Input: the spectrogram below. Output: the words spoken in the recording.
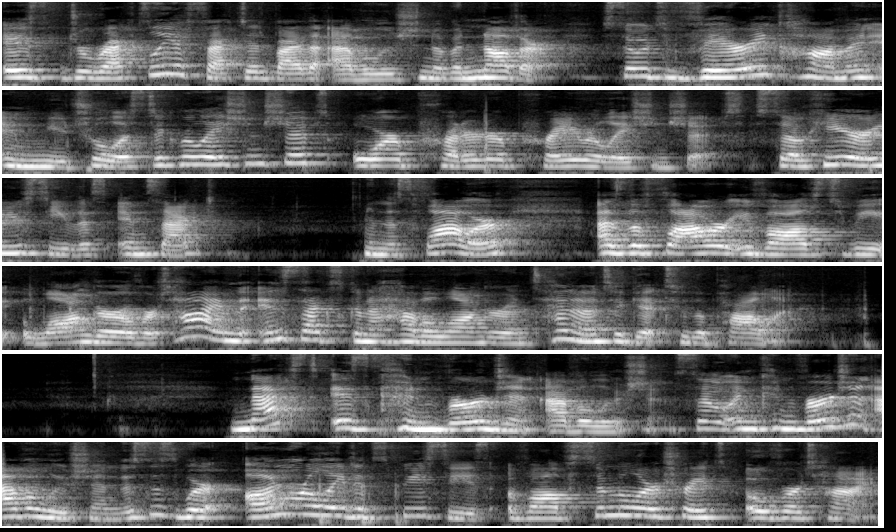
is directly affected by the evolution of another. So it's very common in mutualistic relationships or predator-prey relationships. So here you see this insect in this flower. As the flower evolves to be longer over time, the insect's gonna have a longer antenna to get to the pollen. Next is convergent evolution. So in convergent evolution, this is where unrelated species evolve similar traits over time.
